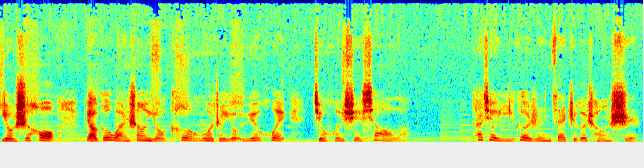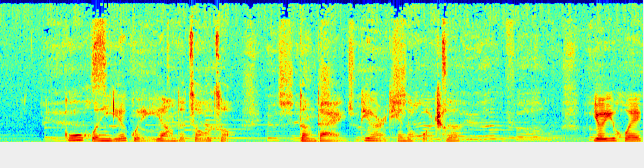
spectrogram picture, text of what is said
有时候表哥晚上有课或者有约会，就回学校了，他就一个人在这个城市，孤魂野鬼一样的走走，等待第二天的火车。有一回，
